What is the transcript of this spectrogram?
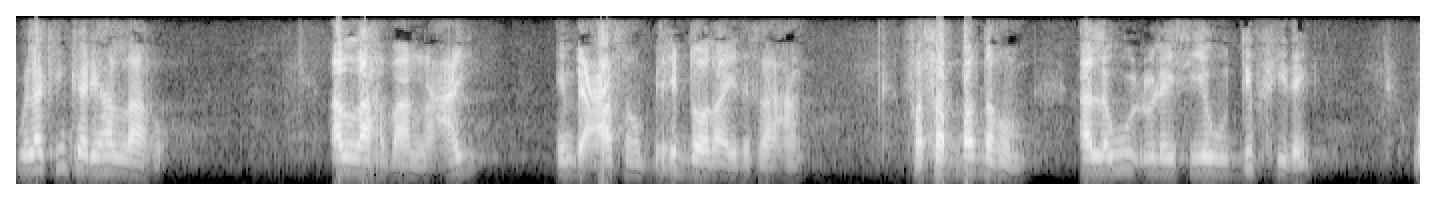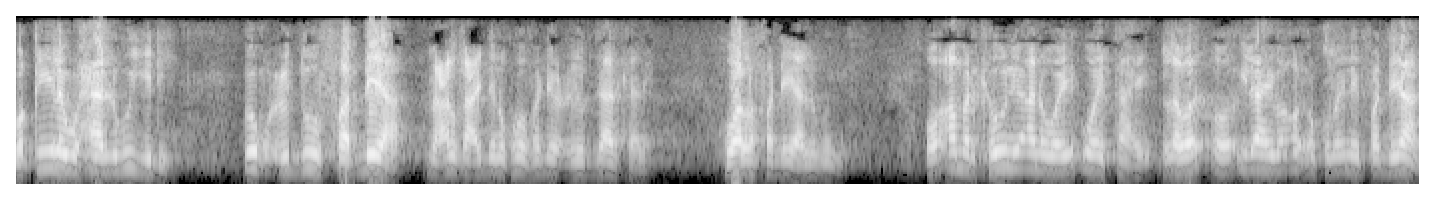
walaakin kariha allaahu. Allah baa inbicaasahum bixidooda ay idin raacaan fasabadahum alla wuu culaysiiye wuu dib riday. Waqiila waxaa lagu yidhi uqcuduu fadhiya. Macalqaacidina kuwa fadhiya cudurdaar kale kuwa la fadhiyaa lagu yidhi. Oo amar kawni ana way tahay. Oo ilaahay baa uxukuma inay fadhiyaan.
